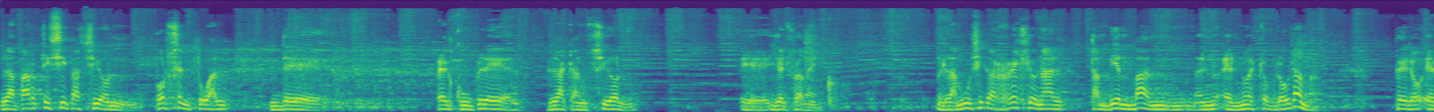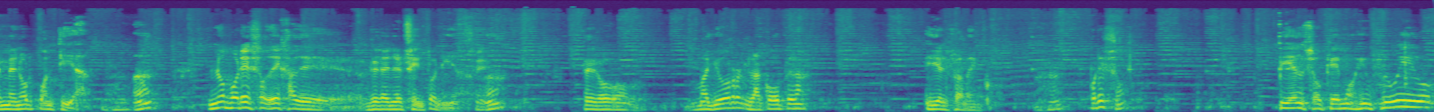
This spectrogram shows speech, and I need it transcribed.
la participación porcentual de el la canción eh, y el flamenco. La música regional también va en, nuestro programa, pero en menor cuantía. ¿ah? No por eso deja de, de tener sintonía, Sí. ¿ah? pero mayor la copla y el flamenco. Por eso pienso que hemos influido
